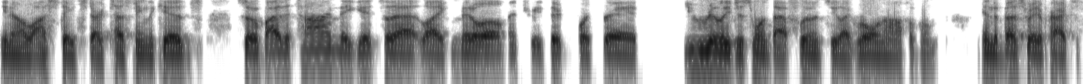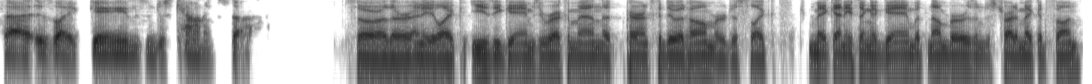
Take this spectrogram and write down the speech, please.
you know, a lot of states start testing the kids. So by the time they get to that like middle elementary, third, and fourth grade, you really just want that fluency like rolling off of them. And the best way to practice that is like games and just counting stuff. So, are there any like easy games you recommend that parents can do at home, or just like make anything a game with numbers and just try to make it fun?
